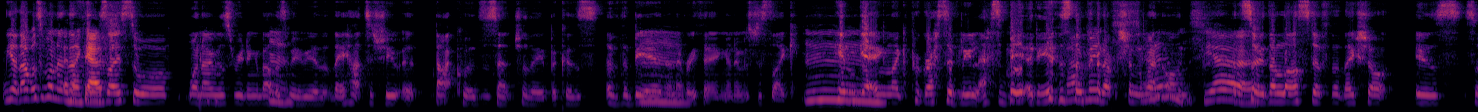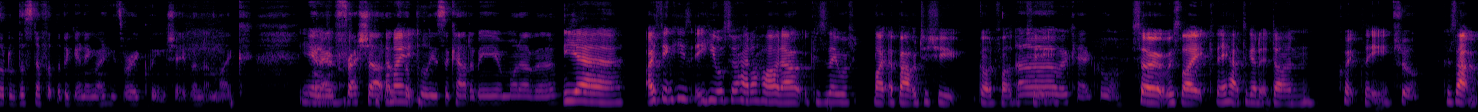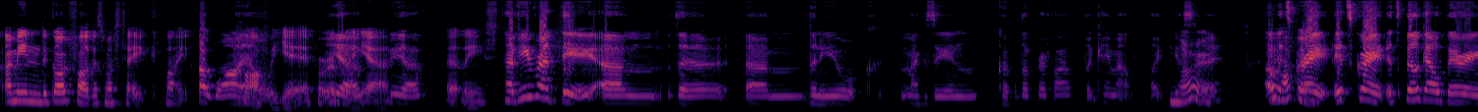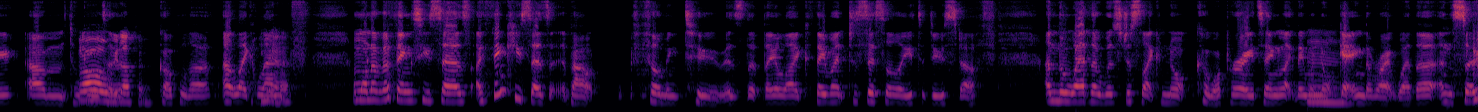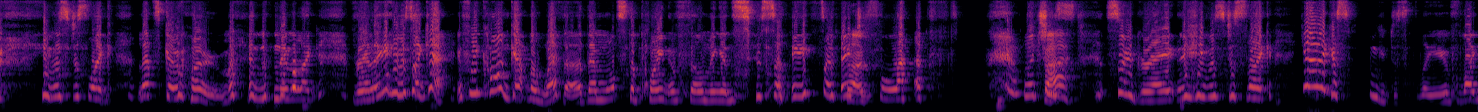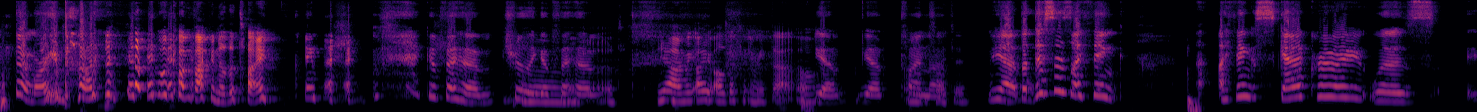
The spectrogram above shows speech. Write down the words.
Yeah, that was one of And the I things guess- I saw when I was reading about this Mm. movie that they had to shoot it backwards essentially because of the beard and Mm. everything, and it was just like Mm. him getting like progressively less beardy as That the production went on. Yeah. And so the last stuff that they shot is sort of the stuff at the beginning when he's very clean shaven and like you know fresh out And of I- the police academy and whatever. Yeah, I think he's he also had a hard out because they were like about to shoot Godfather Oh, two, okay, cool, so it was like they had to get it done quickly sure. Because that I mean the Godfathers must take like A while. half a year probably, yeah, yeah, yeah. at least. Have you read the um the um the New York magazine Coppola profile that came out like yesterday? No? Oh, I it's haven't. great. It's great. It's Bilge Ebiri um talking Oh, to we love him. Coppola at like length. And one of the things he says, I think he says about filming two, is that they like they went to Sicily to do stuff and the weather was just like not cooperating, like they were not Mm. getting the right weather, and so he was just like, "Let's go home." And then they were like, "Really?" He was like, "Yeah, if we can't get the weather, then what's the point of filming in Sicily?" So they That's- just left, which Fair. is so great. He was just like, "Yeah, I guess we can just leave. Like, don't worry about it." we'll come back another time. I know. Good for him. Truly good Oh for him. God. Yeah, I mean, I, I'll definitely read that. Oh, Yeah, yeah, I'm find that. excited. Yeah, but this is, I think, I think Scarecrow was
